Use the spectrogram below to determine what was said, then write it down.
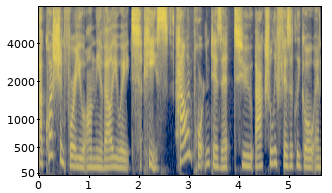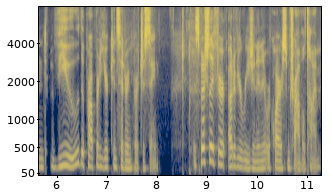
A question for you on the evaluate piece. How important is it to actually physically go and view the property you're considering purchasing? Especially if you're out of your region and it requires some travel time.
